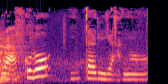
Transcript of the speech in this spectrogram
Miracolo italiano.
